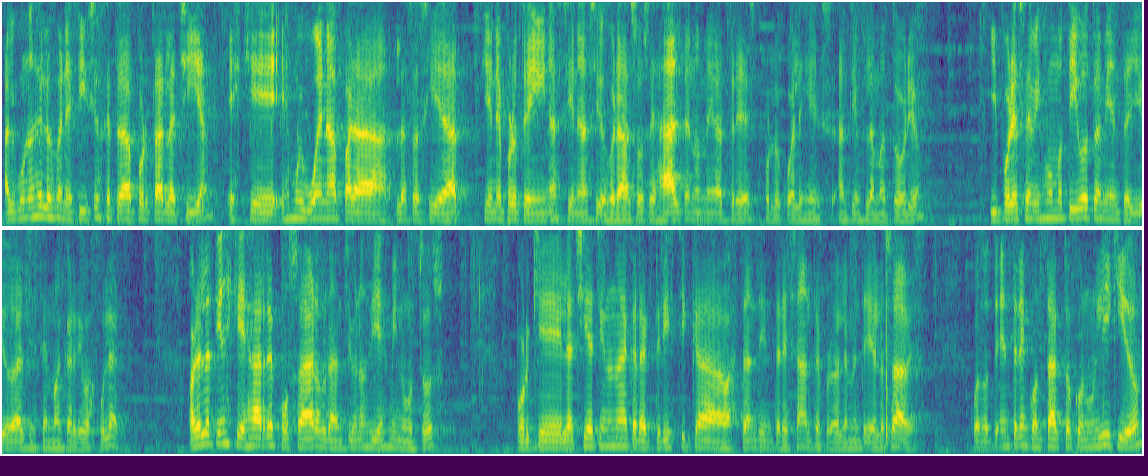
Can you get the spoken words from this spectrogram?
Algunos de los beneficios que te va a aportar la chía es que es muy buena para la saciedad, tiene proteínas, tiene ácidos grasos, es alta en omega 3, por lo cual es antiinflamatorio. Y por ese mismo motivo también te ayuda al sistema cardiovascular. Ahora la tienes que dejar reposar durante unos 10 minutos porque la chía tiene una característica bastante interesante, probablemente ya lo sabes. Cuando entra en contacto con un líquido,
